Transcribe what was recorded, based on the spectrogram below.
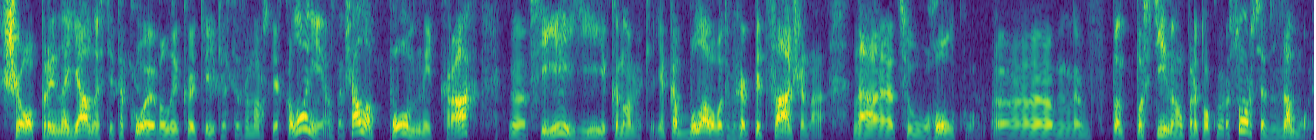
Що при наявності такої великої кількості заморських колоній означало повний крах е, всієї її економіки, яка була от вже підсаджена на цю голку е, постійного притоку ресурсів за моря.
